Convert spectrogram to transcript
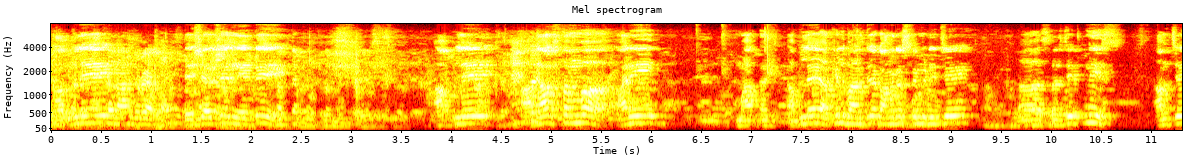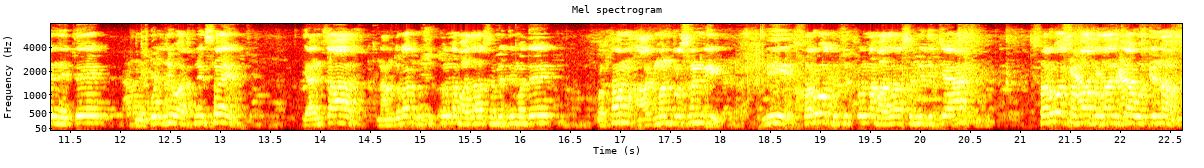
आपले देशाचे नेते आपले आधारस्तंभ आणि मा- आपले अखिल भारतीय काँग्रेस कमिटीचे सरचिटणीस आमचे नेते मुकुलजी वासनिक साहेब यांचा नांदुरा कृषी उत्पन्न बाजार समितीमध्ये प्रथम आगमन प्रसंगी मी सर्व कृषी उत्पन्न बाजार समितीच्या सर्व सभासदांच्या वतीनं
